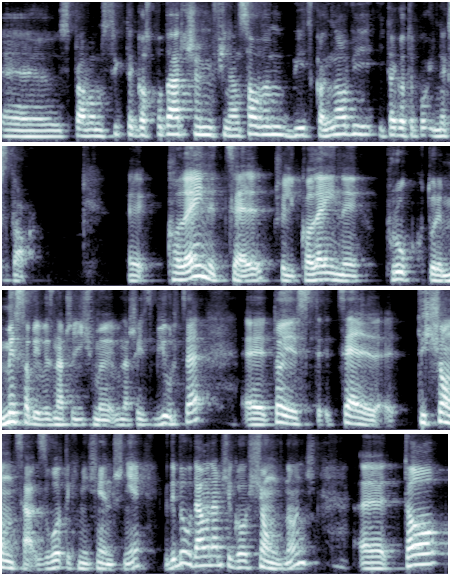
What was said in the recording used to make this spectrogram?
e, sprawom stricte gospodarczym, finansowym, bitcoinowi i tego typu innych sprawach. E, kolejny cel, czyli kolejny próg, który my sobie wyznaczyliśmy w naszej zbiórce, to jest cel tysiąca złotych miesięcznie, gdyby udało nam się go osiągnąć, e, to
